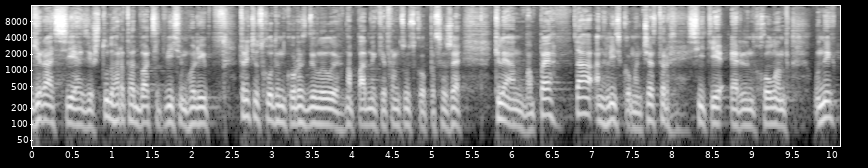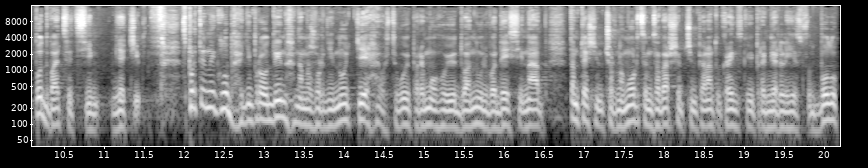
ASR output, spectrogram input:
Герасія зі Штутгарта 28 голів. Третю сходинку розділили нападники французького ПСЖ Кіліан Бампе та англійського Манчестер Сіті Ерлін Холланд. У них по 27 м'ячів. Спортивний клуб Дніпро 1 на мажорній ноті гостьовою перемогою 2-0 в Одесі над тамтешнім чорноморцем завершив чемпіонат української прем'єр-ліги з футболу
